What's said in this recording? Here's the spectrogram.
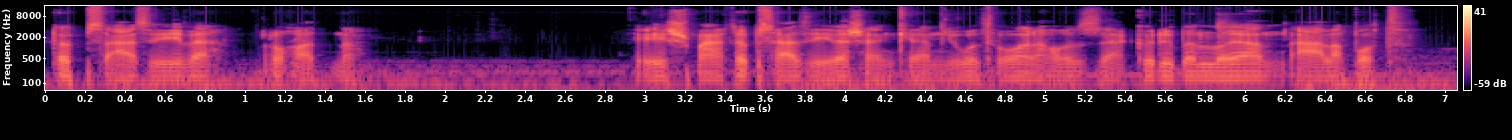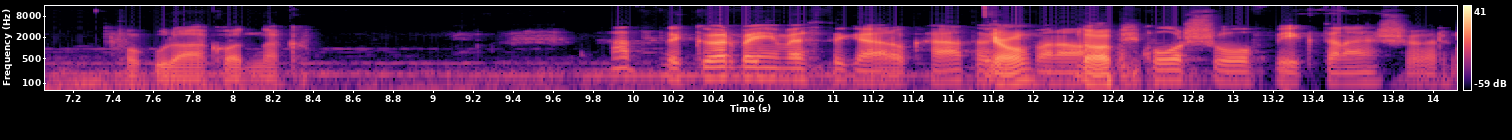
több száz éve rohadna. És már több száz éve senki nem nyúlt volna hozzá, körülbelül olyan állapot fog uralkodnak. Hát egy körbe investigálok, hát hogy Jó, itt van a dobj. korsó, végtelen sör.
